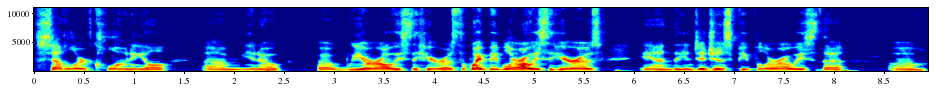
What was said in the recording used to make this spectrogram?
settler colonial, um, you know, uh, we are always the heroes. The white people are always the heroes, and the indigenous people are always the um,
